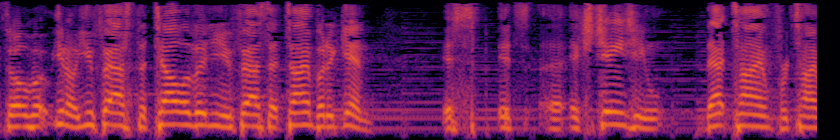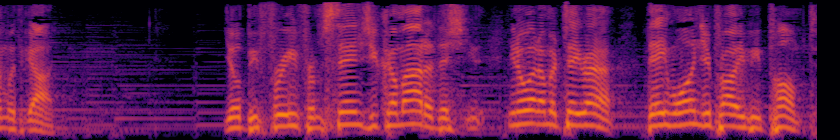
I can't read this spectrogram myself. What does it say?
So, you know, you fast the television, you fast that time, but again, it's, it's uh, exchanging that time for time with God. You'll be free from sins. You come out of this. You, you know what? I'm going to tell you right now. Day one, you'll probably be pumped.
